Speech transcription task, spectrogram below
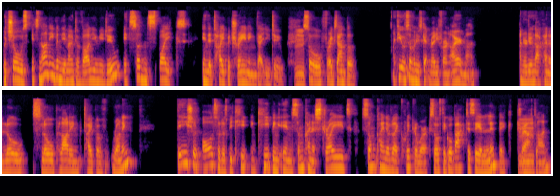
which shows it's not even the amount of volume you do, it's sudden spikes in the type of training that you do. Mm. So, for example, if you have someone who's getting ready for an Ironman and they're doing that kind of low, slow plodding type of running, they should also just be keep, in keeping in some kind of strides, some kind of like quicker work. So if they go back to say an Olympic mm-hmm. triathlon,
